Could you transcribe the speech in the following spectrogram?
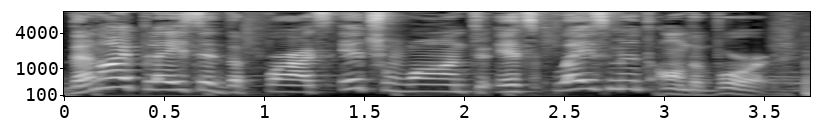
Then I placed the parts each one to its placement on the board.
